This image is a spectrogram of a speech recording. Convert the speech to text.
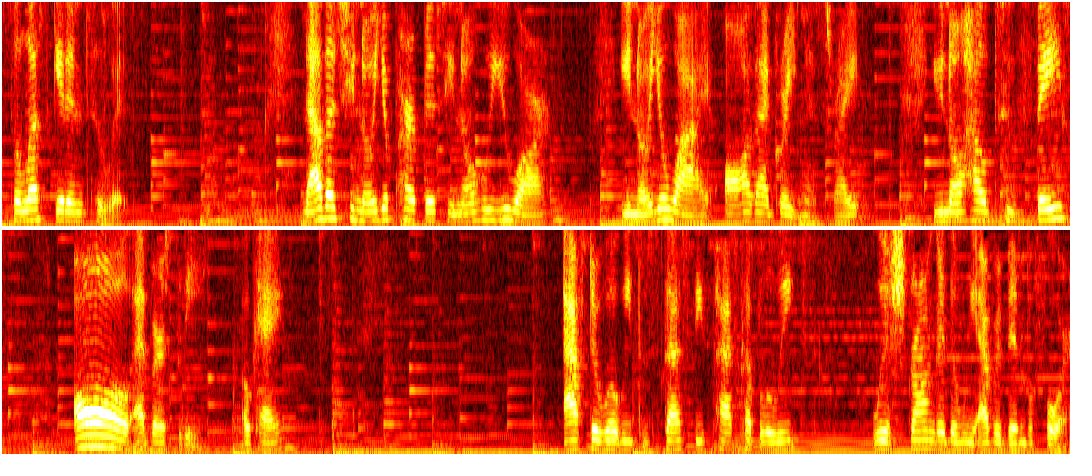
So let's get into it. Now that you know your purpose, you know who you are, you know your why, all that greatness, right? You know how to face all adversity, okay? After what we discussed these past couple of weeks, we're stronger than we ever been before.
